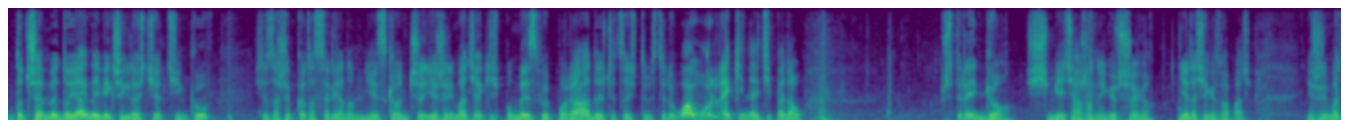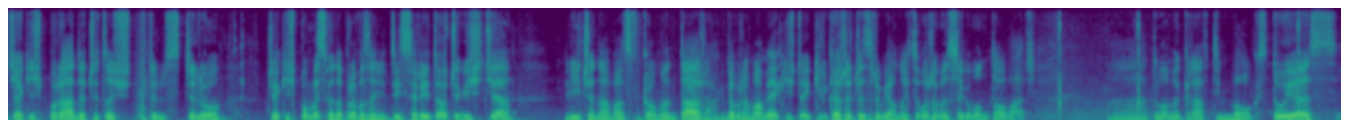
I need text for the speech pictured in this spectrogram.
dotrzemy do jak największej ilości odcinków, się za szybko ta seria nam nie skończy. Jeżeli macie jakieś pomysły, porady, czy coś w tym stylu... Wow, rekin leci pedał! Sztryk go, śmieciarza najgorszego. Nie da się go złapać. Jeżeli macie jakieś porady, czy coś w tym stylu, czy jakieś pomysły na prowadzenie tej serii, to oczywiście liczę na was w komentarzach. Dobra, mamy jakieś tutaj kilka rzeczy zrobionych, co możemy z tego montować. E, tu mamy crafting box, tu jest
